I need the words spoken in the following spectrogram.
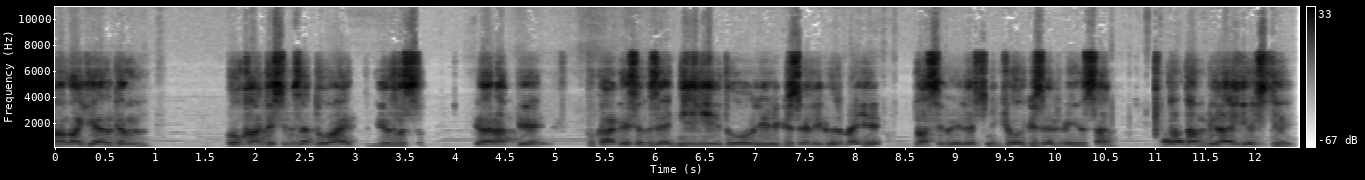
Ama geldim, o kardeşimize dua ettim Yunus'um. Ya Rabbi bu kardeşimize iyiyi, doğruyu, güzeli görmeyi nasip eyle. Çünkü o güzel bir insan. Aradan bir ay geçti.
